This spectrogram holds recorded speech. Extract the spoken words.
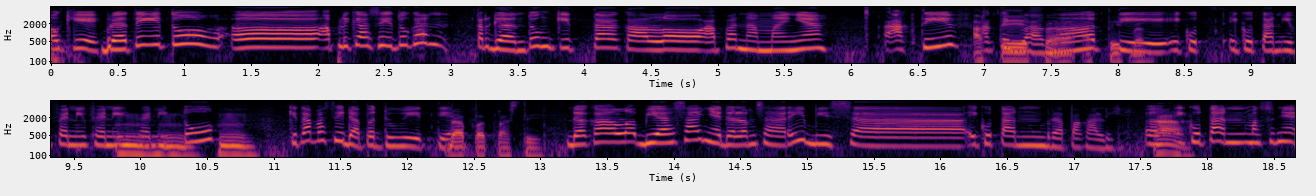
Oke, berarti itu eh, aplikasi itu kan tergantung kita kalau apa namanya aktif, aktif, Aktif, eh, banget aktif di ikut ikutan event-event event hmm, itu, hmm. kita pasti dapat duit ya. Dapat pasti. Nah kalau biasanya dalam sehari bisa ikutan berapa kali? Eh, Nah. Ikutan maksudnya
